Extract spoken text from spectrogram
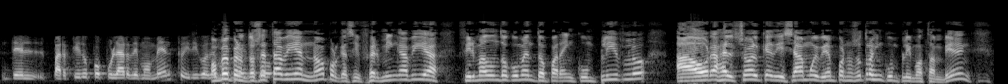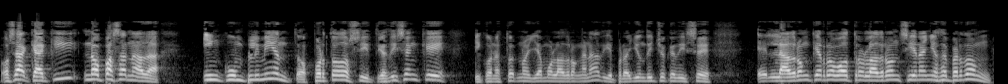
del Partido Popular de momento. Y digo Hombre, pero entonces está bien, ¿no? Porque si Fermín había firmado un documento para incumplirlo, ahora es el sol que dice, ah, muy bien, pues nosotros incumplimos también. O sea, que aquí no pasa nada incumplimientos por todos sitios. Dicen que, y con esto no llamo ladrón a nadie, pero hay un dicho que dice, el ladrón que roba a otro ladrón, 100 años de perdón.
